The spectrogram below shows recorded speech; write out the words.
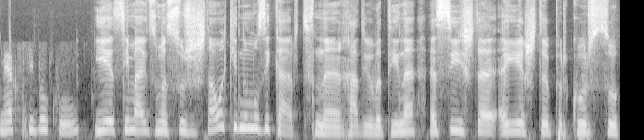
Merci beaucoup. E assim mais uma sugestão aqui no Musicarte, na Rádio Latina. Assista a este percurso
